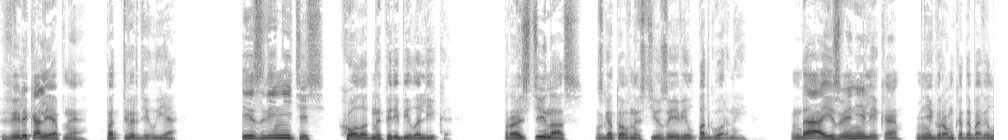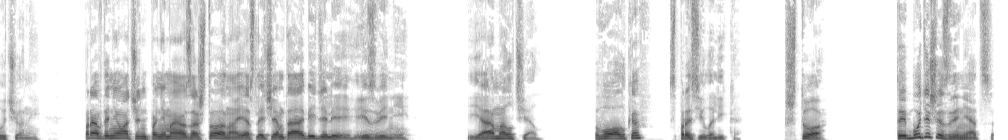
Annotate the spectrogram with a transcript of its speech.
великолепная», — подтвердил я. «Извинитесь», — холодно перебила Лика. «Прости нас», — с готовностью заявил Подгорный. «Да, извини, Лика», — негромко добавил ученый. «Правда, не очень понимаю, за что, но если чем-то обидели, извини». Я молчал. «Волков?» — спросила Лика. «Что?» «Ты будешь извиняться?»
